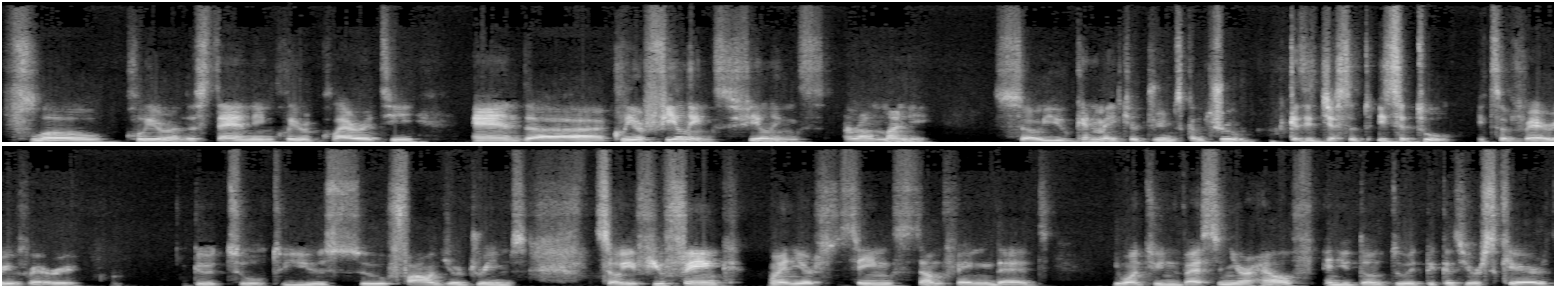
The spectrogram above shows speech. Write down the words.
flow clear understanding clear clarity and uh, clear feelings feelings around money. So you can make your dreams come true because it's just a, it's a tool. It's a very very good tool to use to found your dreams. So if you think when you're seeing something that you want to invest in your health and you don't do it because you're scared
